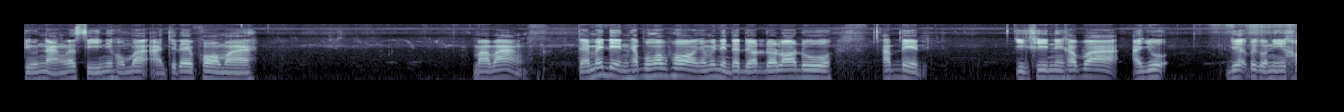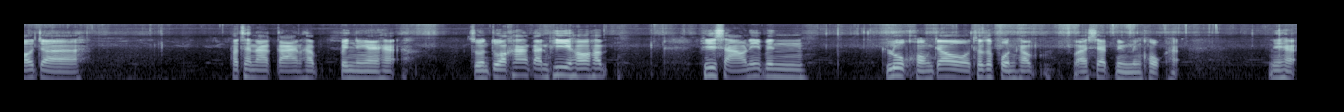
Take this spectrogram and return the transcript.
ผิวหนังและสีนี่ผมว่าอาจจะได้พ่อมา มาบ้าง แต่ไม่เด่นครับผมว่าพ่อยังไม่เด่นแต่เดี๋ยวเดี๋ยวรอดูอัปเดตอีกทีนึงครับว่าอายุเยอะไปกว่านี้เขาจะ พัฒนาการครับเป็นยังไงฮะส่วนตัวข้างกันพี่เขาครับ พี่สาวนี่เป็นลูกของเจ้าทศพลครับวายแซหนึ่งหนึ่งหกฮะนี่ฮะ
